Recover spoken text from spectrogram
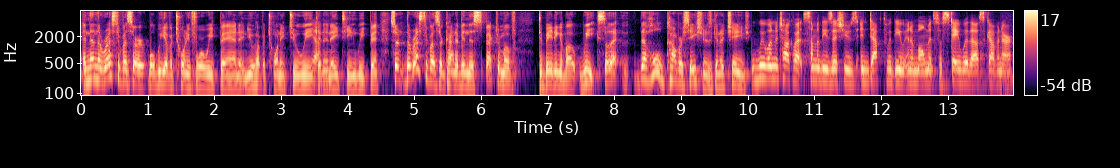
And then the rest of us are, well, we have a 24 week ban and you have a 22 week yeah. and an 18 week ban. So the rest of us are kind of in this spectrum of debating about weeks. So that the whole conversation is going to change. We want to talk about some of these issues in depth with you in a moment. So stay with us, Governor.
